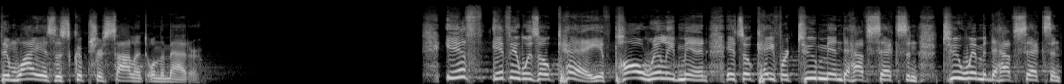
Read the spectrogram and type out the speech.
then why is the Scripture silent on the matter? If, if it was okay, if Paul really meant it's okay for two men to have sex and two women to have sex, and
